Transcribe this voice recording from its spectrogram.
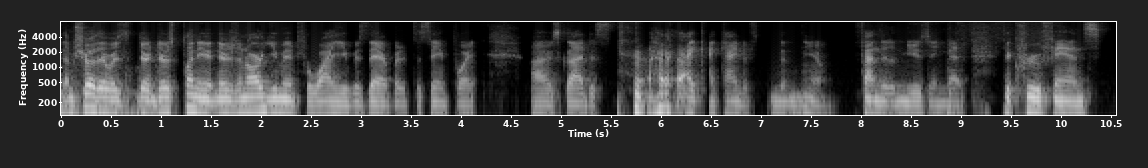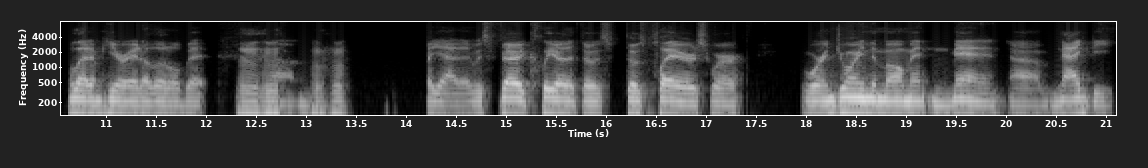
I'm sure there was there, there's plenty there's an argument for why he was there, but at the same point, I was glad to. I kind of you know found it amusing that the crew fans let him hear it a little bit. mhm, Um, mhm. but yeah, it was very clear that those those players were were enjoying the moment. And man, um, Nagbe,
